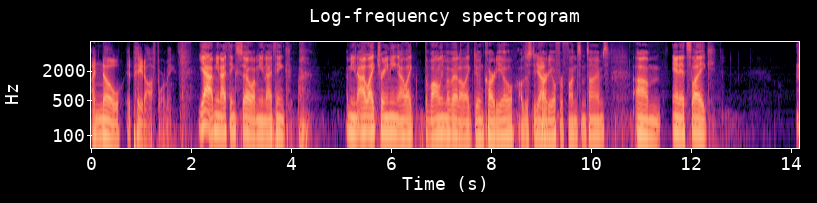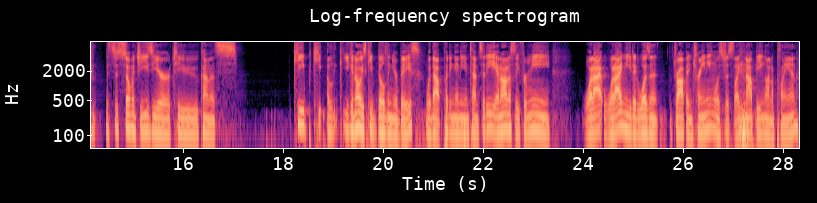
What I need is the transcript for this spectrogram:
I know it paid off for me. Yeah, I mean, I think so. I mean, I think, I mean, I like training. I like the volume of it. I like doing cardio. I'll just do Yeah. cardio for fun sometimes. Um, and it's like, it's just so much easier to kind of keep, keep, you can always keep building your base without putting any intensity. And honestly, for me, what I what I needed wasn't dropping training was just like not being on a plan.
